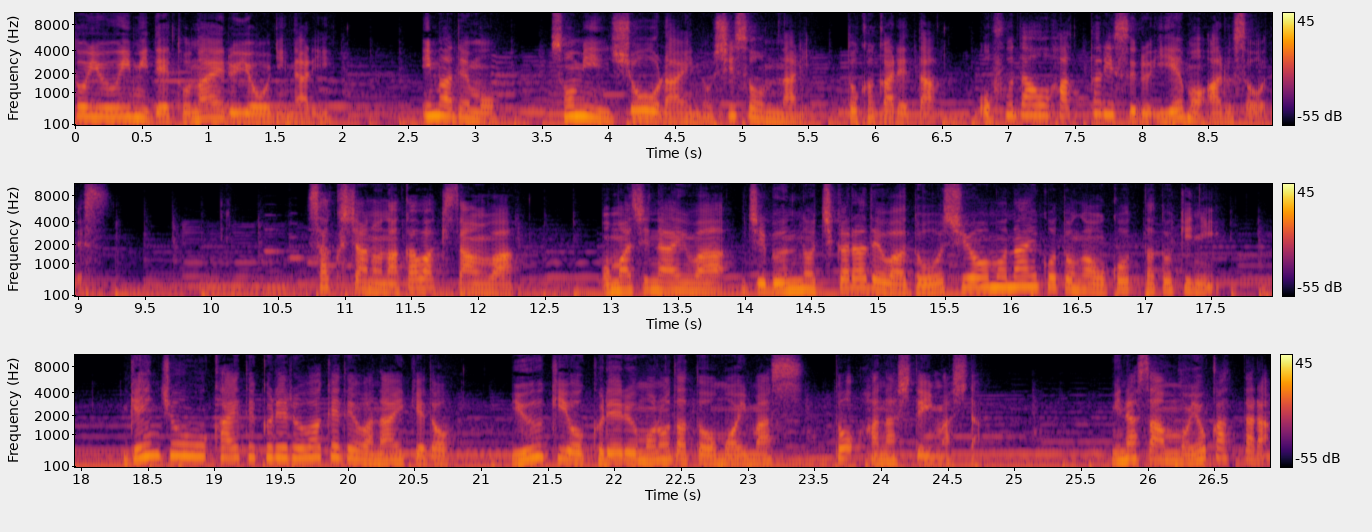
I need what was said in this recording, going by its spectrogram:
という意味で唱えるようになり今でも庶民将来の子孫なりと書かれたお札を貼ったりする家もあるそうです。作者の中脇さんはおまじないは自分の力ではどうしようもないことが起こった時に現状を変えてくれるわけではないけど勇気をくれるものだと思いますと話していました。皆さんもよかったら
